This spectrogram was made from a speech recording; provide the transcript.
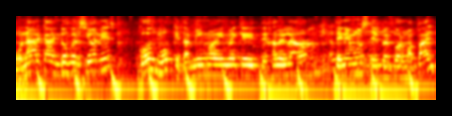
Monarca en dos versiones, Cosmo, que también no hay, no hay que dejarlo de lado. Tenemos el Performapal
